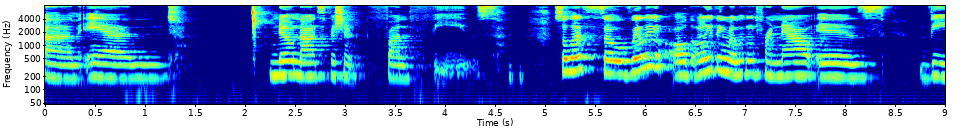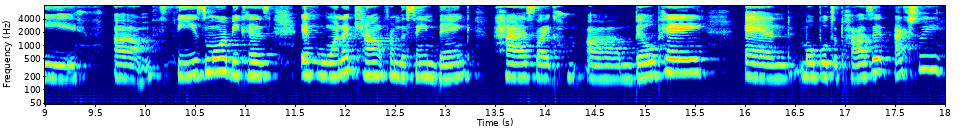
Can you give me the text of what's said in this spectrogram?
um, and no non-sufficient fund fees. So let's, so really all the only thing we're looking for now is the um, fees more because if one account from the same bank has like um, bill pay and mobile deposit, actually,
